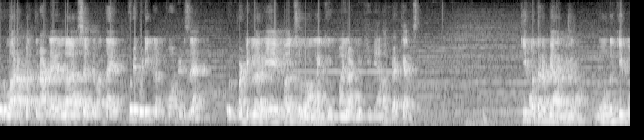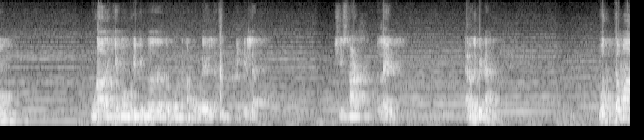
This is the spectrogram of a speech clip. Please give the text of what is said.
ஒரு வாரம் பத்து நாள்ல எல்லா ரிசல்ட்டும் வந்தா எப்படிபடி கன்ஃபார்ம் இட்ஸ் ஒரு பர்டிகுலர் ஏ மல் சொல்லுவாங்க. அக்யூட் மைலாட் லுக்கீமியான பிளட் கேன்சர் கீமோதெரப்பி ஆரம்பிக்கிறோம். மூணு கீமோ மூணாவது கீமோ முடிக்கும் போது அந்த பொண்ணு நம்ம கூட இல்லை. இன்னைக்கு இல்லை. ஷீஸ் நாட் அலைவ் இறந்து போயிட்டாங்க. மொத்தமா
